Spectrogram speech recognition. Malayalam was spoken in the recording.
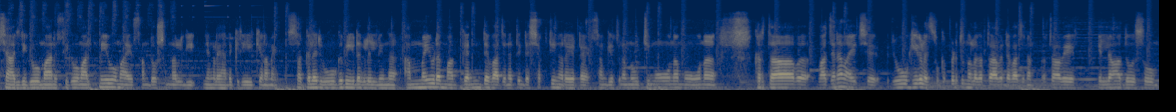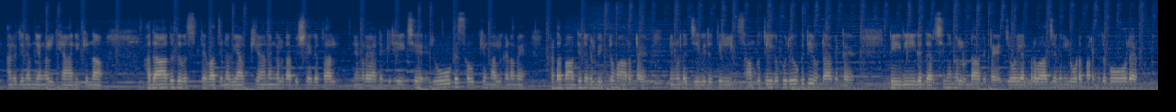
ശാരീരികവും മാനസികവും ആത്മീയവുമായ സന്തോഷം നൽകി ഞങ്ങളെ അനുഗ്രഹിക്കണമേ. സകല രോഗപീഠകളിൽ നിന്ന് അമ്മയുടെ മകന്റെ വചനത്തിന്റെ ശക്തി നിറയട്ടെ. സങ്കീർത്തനം നൂറ്റി മൂന്ന്. മൂന്ന് കർത്താവ് വചനം അയച്ച് രോഗികളെ സുഖപ്പെടുത്തുന്നുള്ള കർത്താവിന്റെ വചനം. കർത്താവെ എല്ലാ ദിവസവും അനുദിനം ഞങ്ങൾ ധ്യാനിക്കുന്ന അതാത് ദിവസത്തെ വചന വ്യാഖ്യാനങ്ങളുടെ അഭിഷേകത്താൽ ഞങ്ങളെ അനുഗ്രഹിച്ച് രോഗസൗഖ്യം നൽകണമേ. കടബാധ്യതകൾ വിട്ടുമാറട്ടെ. ഞങ്ങളുടെ ജീവിതത്തിൽ സാമ്പത്തിക പുരോഗതി ഉണ്ടാകട്ടെ. ദൈവീക ദർശനങ്ങൾ ഉണ്ടാകട്ടെ. ജോയൽ പ്രവാചകനിലൂടെ പറഞ്ഞതുപോലെ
